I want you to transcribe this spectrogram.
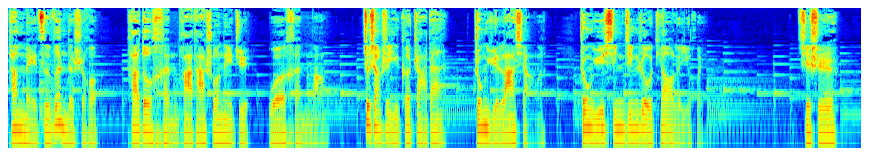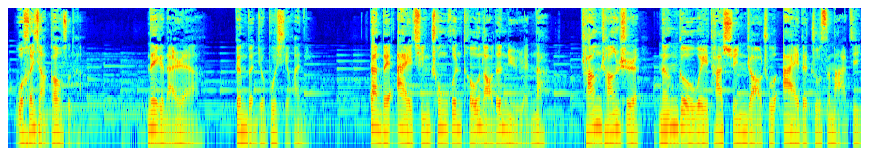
他每次问的时候，他都很怕他说那句‘我很忙’，就像是一颗炸弹，终于拉响了，终于心惊肉跳了一回。其实。”我很想告诉他，那个男人啊，根本就不喜欢你。但被爱情冲昏头脑的女人呐，常常是能够为他寻找出爱的蛛丝马迹，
